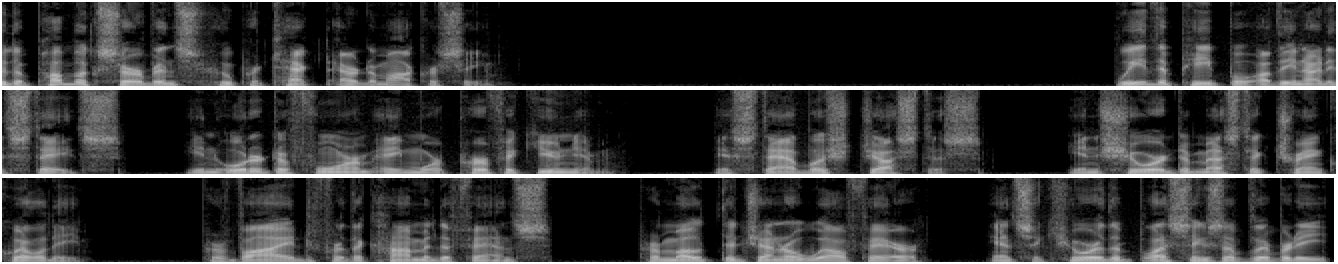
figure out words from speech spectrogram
To the public servants who protect our democracy. We, the people of the United States, in order to form a more perfect union, establish justice, ensure domestic tranquility, provide for the common defense, promote the general welfare, and secure the blessings of liberty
